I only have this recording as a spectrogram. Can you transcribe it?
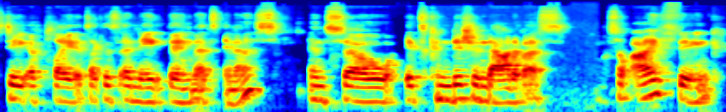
state of play. It's like this innate thing that's in us. And so it's conditioned out of us so I think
